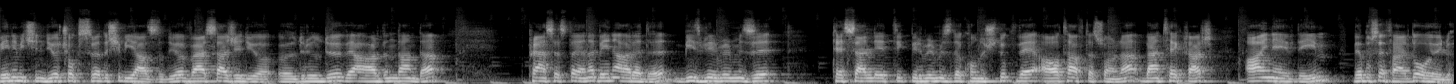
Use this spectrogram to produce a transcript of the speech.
benim için diyor çok sıra dışı bir yazdı diyor. Versace diyor öldürüldü ve ardından da Prenses Diana beni aradı. Biz birbirimizi teselli ettik, birbirimizle konuştuk ve 6 hafta sonra ben tekrar aynı evdeyim ve bu sefer de o ölü.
